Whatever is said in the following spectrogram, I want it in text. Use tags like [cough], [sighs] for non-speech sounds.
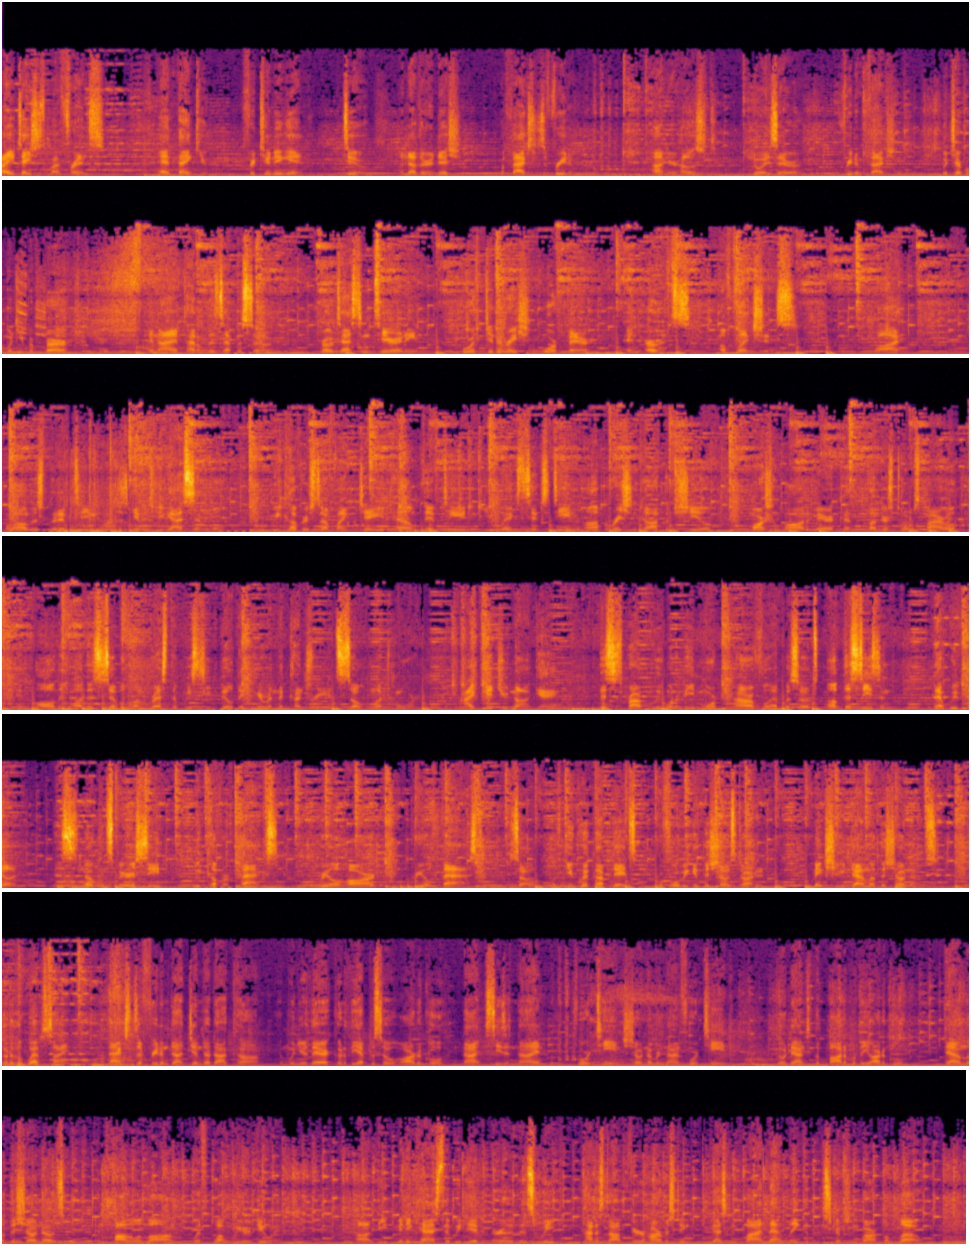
Salutations, my friends, and thank you for tuning in to another edition of Factions of Freedom. I'm your host, Noise Era, Freedom Faction, whichever one you prefer, and I have titled this episode Protesting Tyranny, Fourth Generation Warfare, and Earth's Afflictions. Why? Well, I'll just put it to you, I'll just give it to you guys simple. We cover stuff like Jade Helm 15, UX 16, Operation Gotham Shield, martial law in America, Thunderstorm Spiral, and all the other civil unrest that we see building here in the country, and so much more. I kid you not, gang. This is probably one of the more powerful episodes of this season that we've done. This is no conspiracy. We cover facts real hard, real fast. So, a few quick updates before we get the show started. Make sure you download the show notes. Go to the website, factionsoffreedom.jimdo.com. And when you're there, go to the episode article, nine, season 9, 14, show number 914. Go down to the bottom of the article, download the show notes, and follow along with what we are doing. Uh, the minicast that we did earlier this week, How to Stop Fear Harvesting, you guys can find that link in the description bar below.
